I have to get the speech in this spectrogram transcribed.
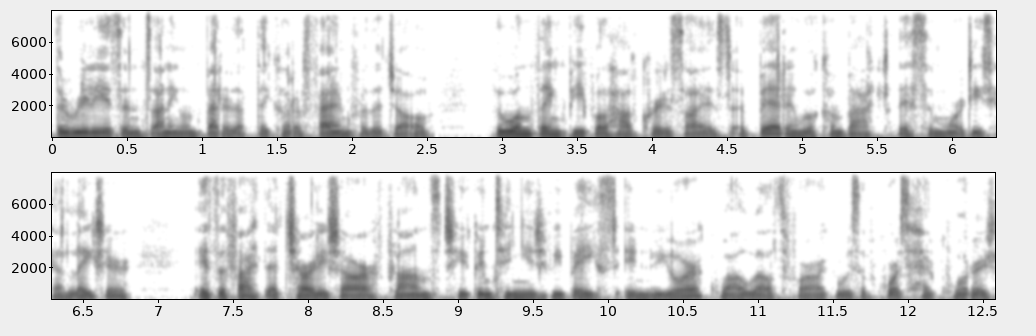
there really isn't anyone better that they could have found for the job. The one thing people have criticised a bit, and we'll come back to this in more detail later, is the fact that Charlie Scharf plans to continue to be based in New York while Wells Fargo is, of course, headquartered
